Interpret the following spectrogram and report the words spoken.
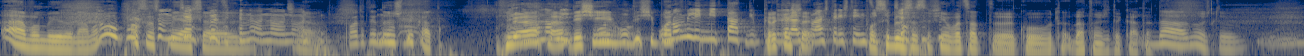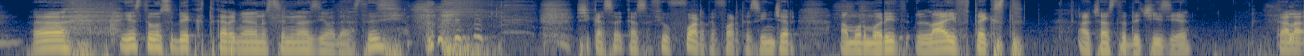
A, mă, Miruna, mă, nu poți să spui așa. Scuze. Nu, nu, nu. Poate te dă în judecată. Da. Un, om, deși, un, deși un poate... om limitat din punct de vedere al cunoașterii științifice. Posibil să se fie învățat uh, cu datul în judecată. Da, nu știu. Uh, este un subiect care mi-a înseninat ziua de astăzi. și ca să, ca să fiu foarte, foarte sincer, am urmărit live text această decizie. Ca la,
